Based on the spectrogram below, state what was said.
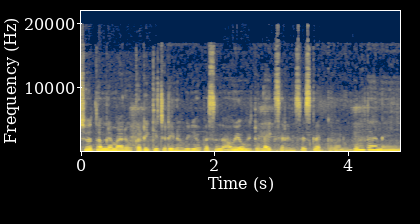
જો તમને મારો કઢી ખીચડીનો વીડિયો પસંદ આવ્યો હોય તો લાઇક શેર અને સબસ્ક્રાઈબ કરવાનું ભૂલતા નહીં.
